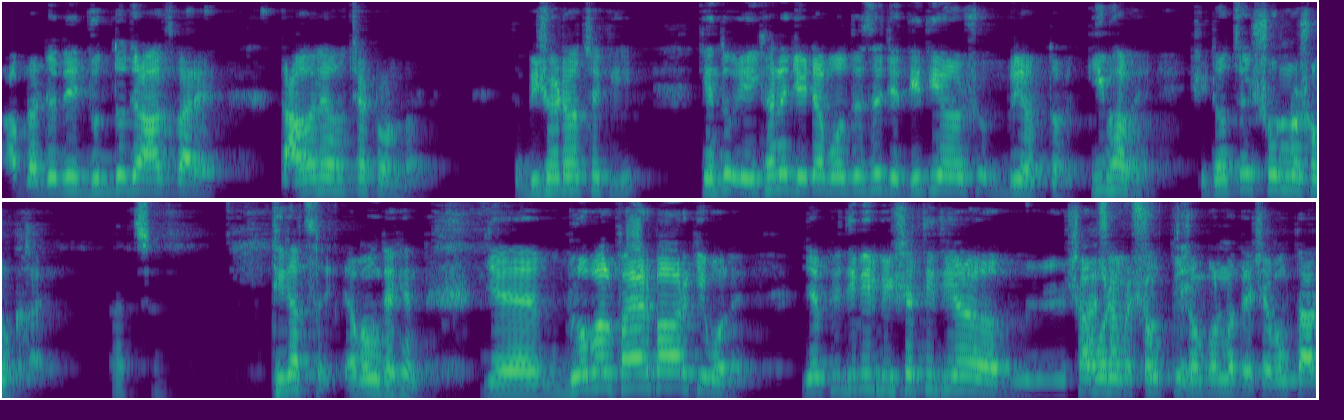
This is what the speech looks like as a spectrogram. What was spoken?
আপনার যদি যুদ্ধ জাহাজ বাড়ে তাহলে হচ্ছে টোন বাড়বে। তো বিষয়টা হচ্ছে কি? কিন্তু এইখানে যেটা বলতেছে যে দ্বিতীয় বৃহত্তর কীভাবে? সেটা হচ্ছে সৈন্য সংখ্যায়। আচ্ছা। ঠিক আছে? এবং দেখেন যে গ্লোবাল ফায়ার পাওয়ার কি বলে? যে পৃথিবীর বিশ্বের তৃতীয় সামরিক শক্তি। সম্পন্ন দেশ এবং তার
